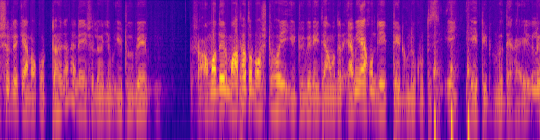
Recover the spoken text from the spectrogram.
আসলে কেন করতে হয় জানেন? আসলে ওই যে ইউটিউবে আমাদের মাথা তো নষ্ট হয় ইউটিউবের এই যে আমাদের, আমি এখন যে ট্রেডগুলো করতেছি, এই এই ট্রেডগুলো দেখায় এগুলো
